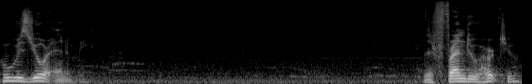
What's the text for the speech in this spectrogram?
Who is your enemy? The friend who hurt you?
